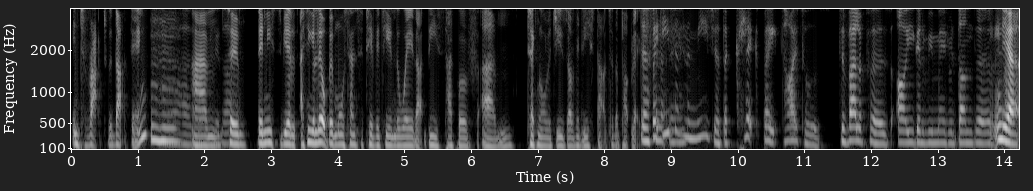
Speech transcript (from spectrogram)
interact with that thing Mhm. Yeah, exactly um that. so there needs to be a, i think a little bit more sensitivity in the way that these type of um technologies are released out to the public But even the media, the clickbait titles, developers, are you going to be made redundant? yeah.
